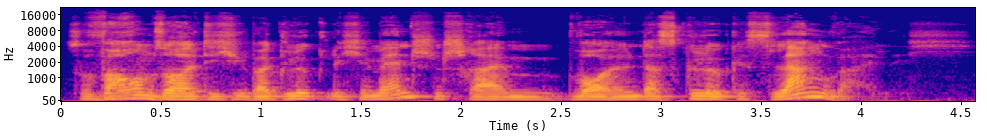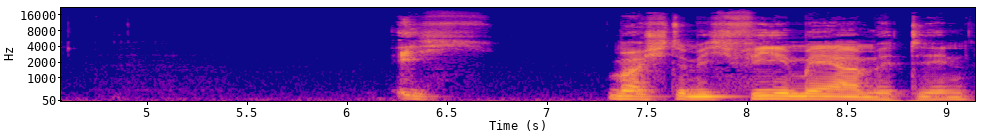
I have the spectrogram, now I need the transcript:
So, warum sollte ich über glückliche Menschen schreiben wollen? Das Glück ist langweilig. Ich möchte mich vielmehr mit den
